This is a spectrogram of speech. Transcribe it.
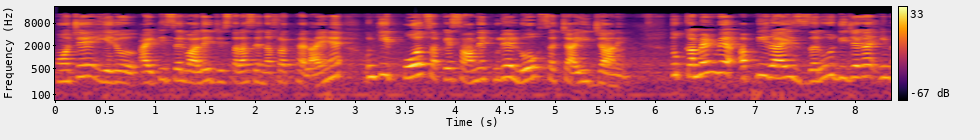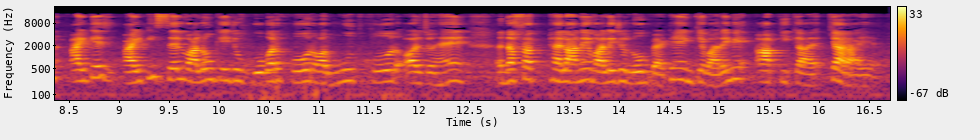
पहुँचे। ये जो आईटी सेल वाले जिस तरह से नफरत फैलाए हैं, उनकी पोल सबके सामने खुले, लोग सच्चाई जाने। तो कमेंट में अपनी राय ज़रूर दीजिएगा इन आईटी आईटी सेल वालों के जो गोबर खोर और मूत खोर और जो है, नफरत फैलाने वाले जो लोग बैठे हैं, इनके बारे में आपकी क्या क्या राय है?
